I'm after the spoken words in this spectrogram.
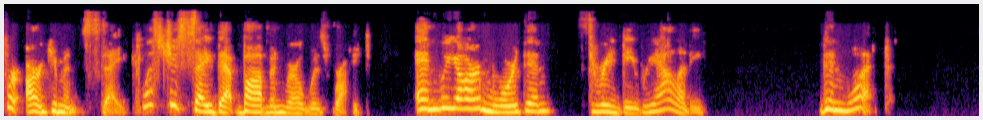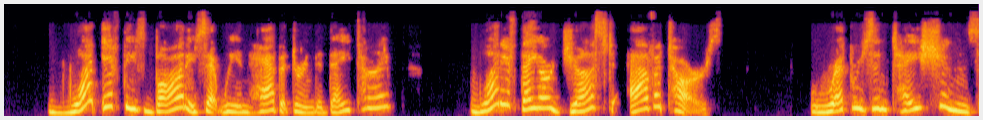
For argument's sake, let's just say that Bob Monroe was right and we are more than 3D reality. Then what? What if these bodies that we inhabit during the daytime, what if they are just avatars, representations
